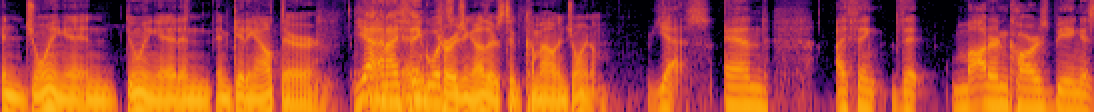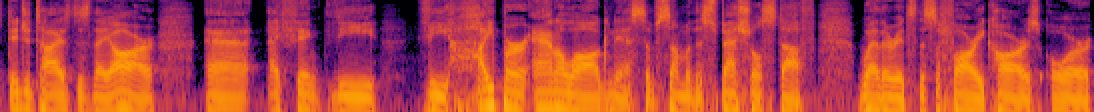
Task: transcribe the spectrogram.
enjoying it and doing it and, and getting out there. Yeah, and I think what's- encouraging others to come out and join them. Yes. And I think that modern cars being as digitized as they are, uh, I think the the hyper analogness of some of the special stuff, whether it's the Safari cars or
